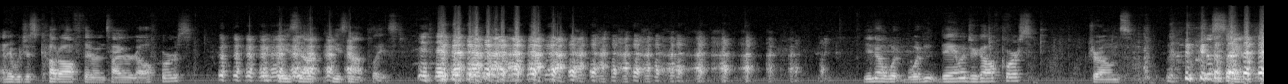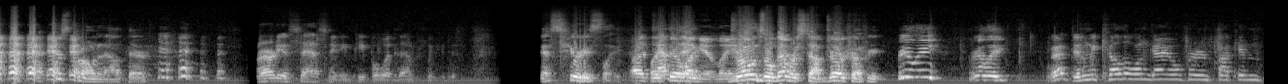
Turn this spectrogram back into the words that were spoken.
and it would just cut off their entire golf course. He's not he's not pleased. You know what wouldn't damage a golf course? Drones. Just saying. just throwing it out there. We're already assassinating people with them. We could just Yeah, seriously. Uh, like they're like at least. drones will never stop drug trafficking. Really? Really? what? Didn't we kill the one guy over in fucking?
